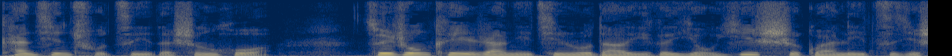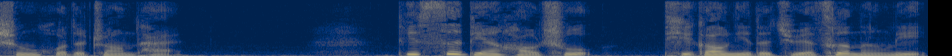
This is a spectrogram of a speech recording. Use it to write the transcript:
看清楚自己的生活，最终可以让你进入到一个有意识管理自己生活的状态。第四点好处，提高你的决策能力。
